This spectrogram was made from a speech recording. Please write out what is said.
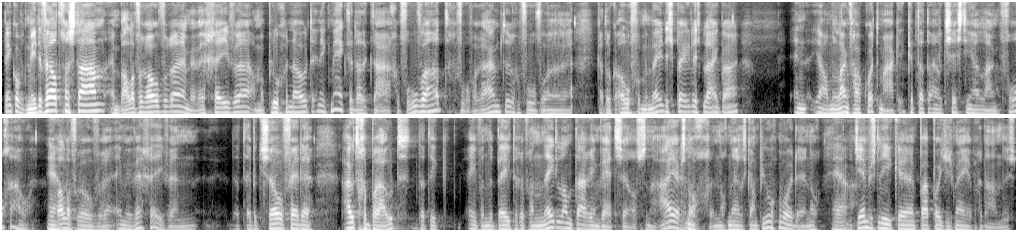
ben ik op het middenveld gaan staan en ballen veroveren en weer weggeven aan mijn ploeggenoten. En ik merkte dat ik daar gevoel voor had, gevoel voor ruimte, gevoel voor, eh, ik had ook oog voor mijn medespelers blijkbaar. En ja, om een lang verhaal kort te maken, ik heb dat eigenlijk 16 jaar lang volgehouden. Ja. Ballen veroveren en weer weggeven. En dat heb ik zo verder uitgebouwd dat ik een van de betere van Nederland daarin werd zelfs. Naar Ajax nog, nog Nederlands kampioen geworden en nog Ja. de Champions League eh, een paar potjes mee heb gedaan. Dus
